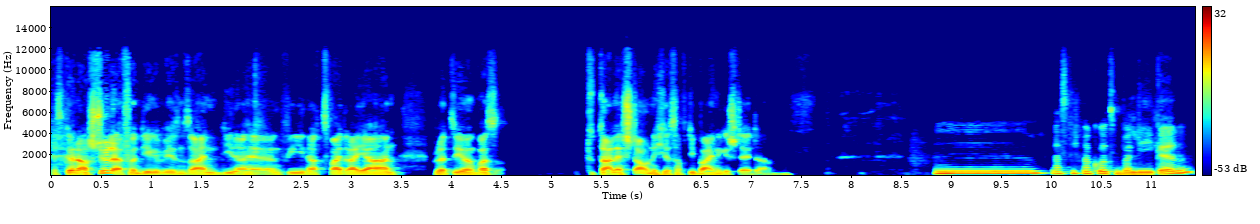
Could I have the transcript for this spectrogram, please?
Das können auch Schüler von dir gewesen sein, die nachher irgendwie nach zwei, drei Jahren plötzlich irgendwas total Erstaunliches auf die Beine gestellt haben. Hm, lass mich mal kurz überlegen.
